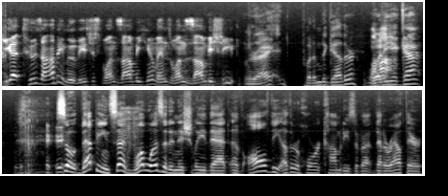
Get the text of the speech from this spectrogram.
you got two zombie movies, just one zombie humans, one zombie sheep. Right? Put them together. What do you got? so that being said, what was it initially that of all the other horror comedies that are, that are out there,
